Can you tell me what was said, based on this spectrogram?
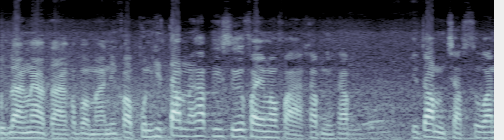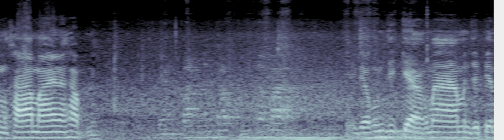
ูปร่างหน้าตาก็ประมาณนี้ขอบคุณพี่ตั้มนะครับ ที่ซื้อไฟมาฝากครับนี่ครับพี่ตั้มฉัดสุวรรณค้าไม้นะครับนี่แบ่งปันนะครับแต่ว่าเดี๋ยวผมจะแกะออกมา มันจะเป็น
